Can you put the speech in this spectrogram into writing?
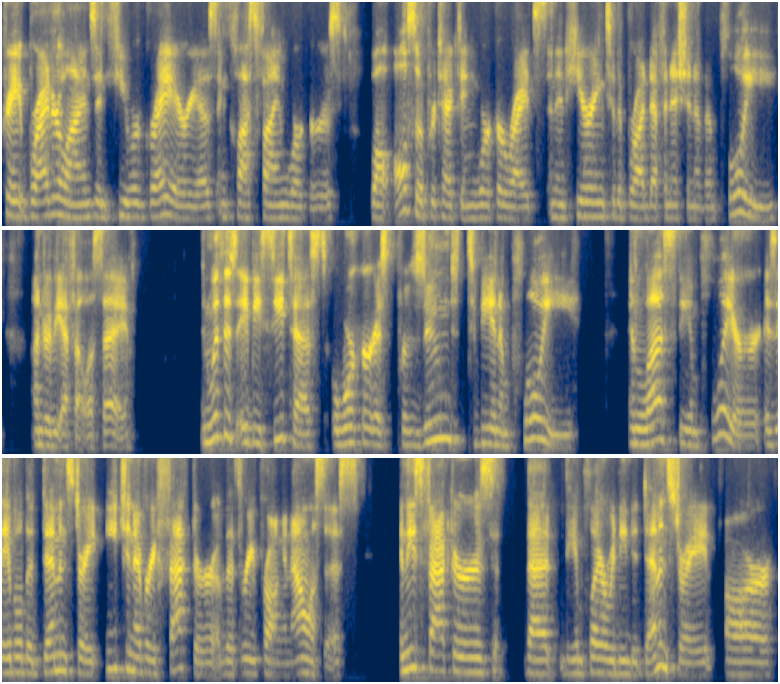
create brighter lines and fewer gray areas in classifying workers while also protecting worker rights and adhering to the broad definition of employee under the FLSA. And with this ABC test, a worker is presumed to be an employee unless the employer is able to demonstrate each and every factor of the three prong analysis. And these factors that the employer would need to demonstrate are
